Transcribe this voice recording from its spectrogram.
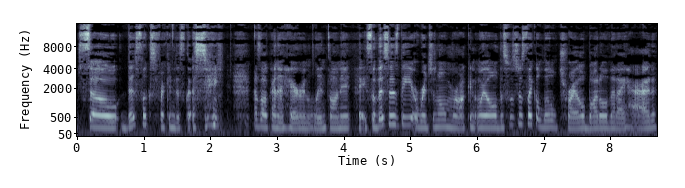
So this looks freaking disgusting. has all kind of hair and lint on it. Okay, so this is the original Moroccanoil. This was just like a little trial bottle that I had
